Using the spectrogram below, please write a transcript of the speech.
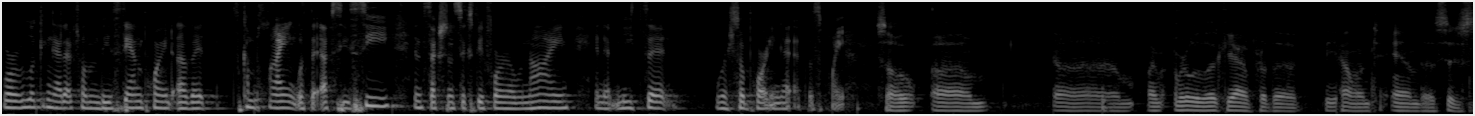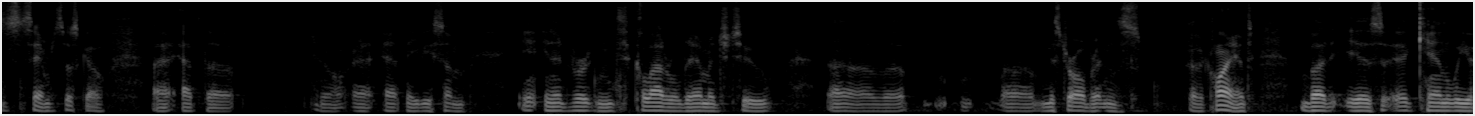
we're looking at it from the standpoint of it complying with the FCC in Section 6409, and it meets it. We're supporting it at this point. So um, um, I'm I'm really looking out for the the appellant and the citizens of San Francisco uh, at the, you know, at at maybe some inadvertent collateral damage to uh, the, Mr. Albritton's uh, client, but is, uh, can we, uh,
